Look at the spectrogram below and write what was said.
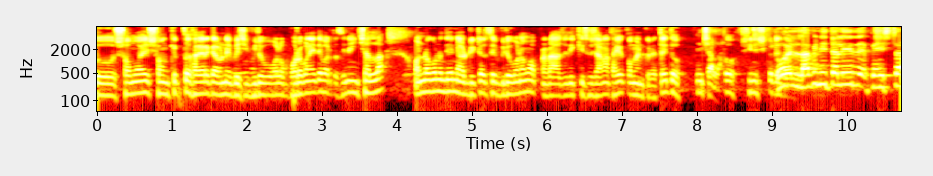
তো সময় সংক্ষিপ্ত থাকার কারণে বেশি ভিডিও বড় বানাইতে পারতেছি না ইনশাল্লাহ। অন্য কোনো দিন আর ডিটেলসে ভিডিও বানাবো আপনারা যদি কিছু জানা থাকে কমেন্ট করে তাই তো? ইনশাল্লাহ। তো ফিনিশ করে তো লাভিন ইতালির পেজটা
